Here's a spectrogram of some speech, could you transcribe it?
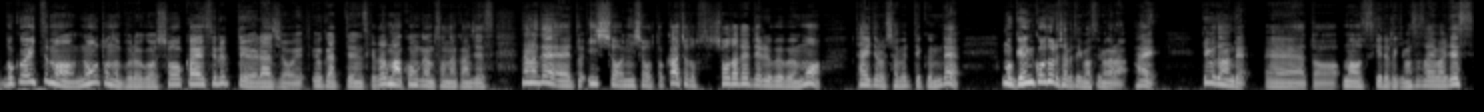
僕はいつもノートのブログを紹介するっていうラジオをよくやってるんですけど、まあ今回もそんな感じです。なので、えっ、ー、と、1章2章とか、ちょっと章立ててる部分もタイトルを喋っていくんで、もう原稿通り喋ってきます、今から。はい。ということなんで、えっ、ー、と、まあお付き合いいただきます幸いです。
